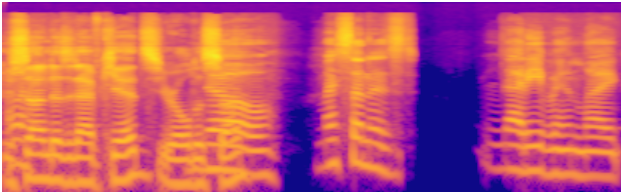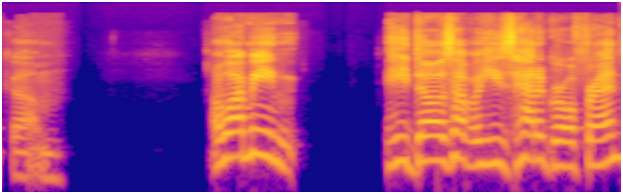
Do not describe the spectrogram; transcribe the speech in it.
your son doesn't have kids. Your oldest son. no, my son is not even like um. Well, I mean, he does have. A, he's had a girlfriend,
